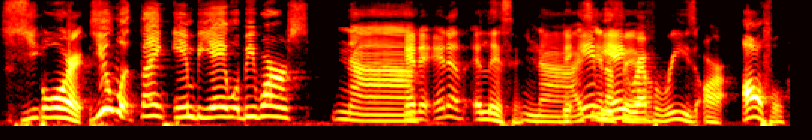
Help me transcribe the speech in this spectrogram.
sports. You would think NBA would be worse. Nah. and the NFL, listen, Nah, the NBA NFL. referees are awful.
